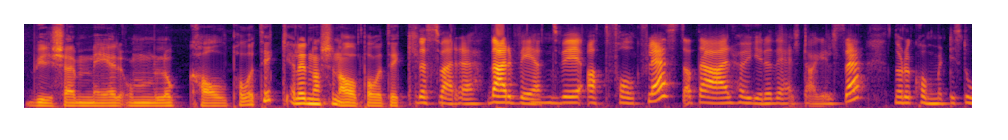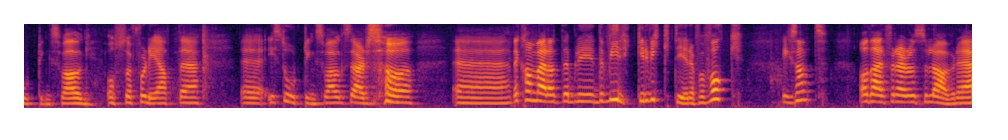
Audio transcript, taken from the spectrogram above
bryr seg mer om lokalpolitikk eller nasjonalpolitikk? Dessverre. Der vet vi at folk flest, at det er høyere deltakelse når det kommer til stortingsvalg. Også fordi at eh, i stortingsvalg så er det så eh, Det kan være at det, blir, det virker viktigere for folk. Ikke sant? Og derfor er det også lavere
